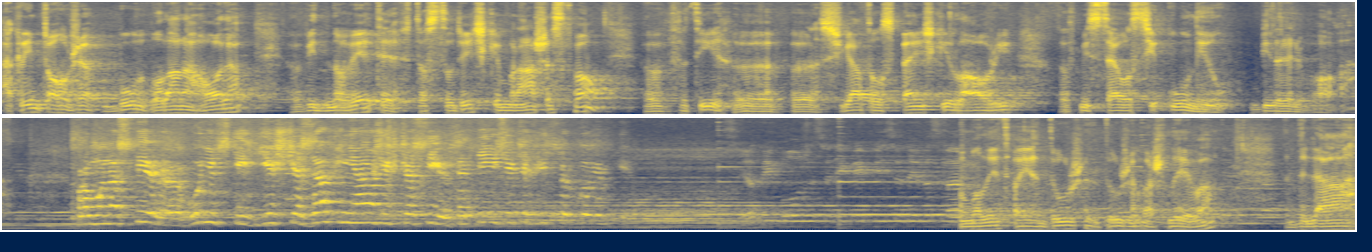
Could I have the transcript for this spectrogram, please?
А крім того, вже була нагода відновити то студичське монашество в тій е, в Свято-Успенській лаврі в місцевості Унів біля Львова. Про монастир Гунівський є ще за княжих часів, це 1240 роки. Молитва є дуже дуже важлива для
